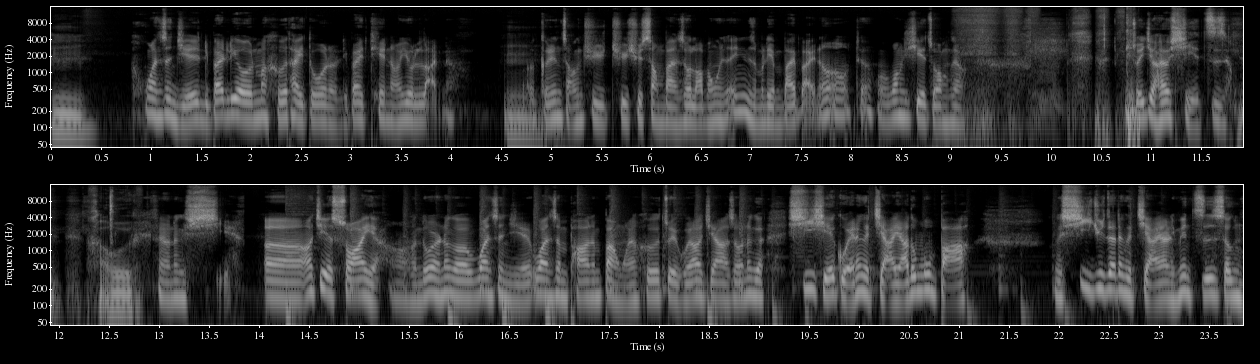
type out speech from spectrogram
嗯。万圣节礼拜六他妈喝太多了，礼拜天然后又懒了。嗯。隔天早上去去去上班的时候，老板问说：“哎，你怎么脸白白的？”哦，对，我忘记卸妆这样。嘴角还有血渍，好恶，还有那个血。呃，要记得刷牙啊！很多人那个万圣节万圣趴那办完喝醉回到家的时候，那个吸血鬼那个假牙都不拔，那细菌在那个假牙里面滋生。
